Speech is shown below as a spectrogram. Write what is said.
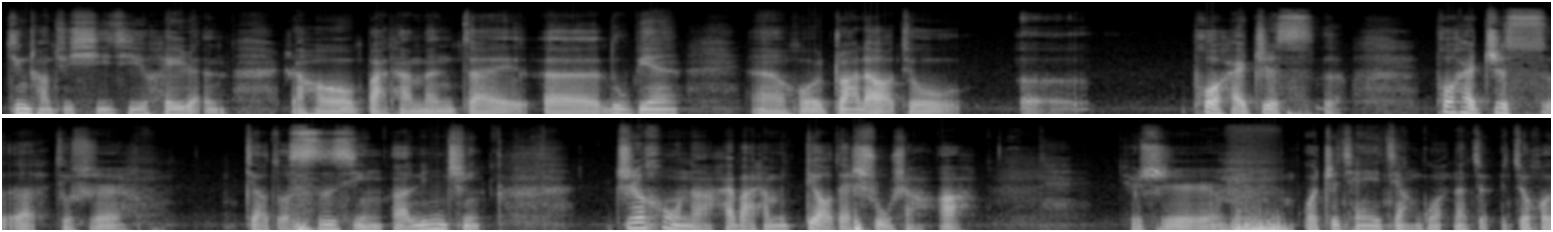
经常去袭击黑人，然后把他们在呃路边，然后抓到就呃迫害致死，迫害致死就是叫做私刑啊 lynching，之后呢还把他们吊在树上啊。就是 我之前也讲过，那最最后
